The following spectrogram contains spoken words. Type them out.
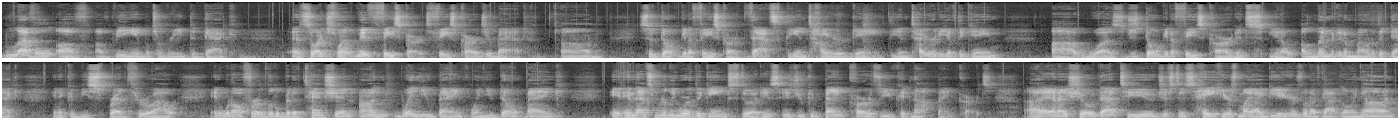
level of, of being able to read the deck. And so I just went with face cards. Face cards are bad. Um, so don't get a face card. That's the entire game. The entirety of the game uh, was just don't get a face card. It's, you know, a limited amount of the deck and it could be spread throughout and it would offer a little bit of tension on when you bank, when you don't bank. And, and that's really where the game stood is, is you could bank cards you could not bank cards. Uh, and I showed that to you just as, hey, here's my idea, here's what I've got going on.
